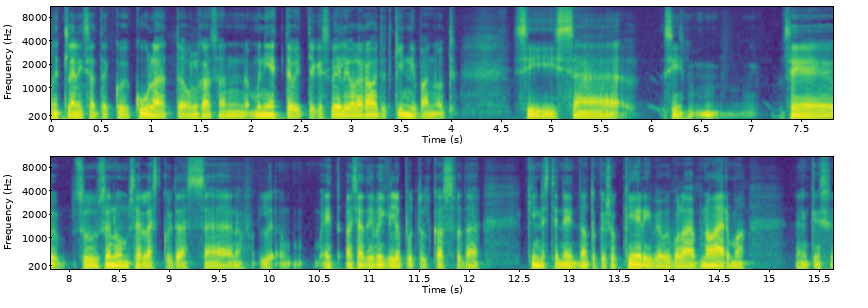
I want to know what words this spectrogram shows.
Mõtlen lihtsalt, et kui kuulajate hulgas on mõni ettevõtja, kes veel ei ole raadiot kinni pannud, siis, siis see su sõnum sellest, kuidas noh, et asjad ei võigi lõputult kasvada, kindlasti neid natuke šokeerib ja võib-olla ajab naerma, kes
